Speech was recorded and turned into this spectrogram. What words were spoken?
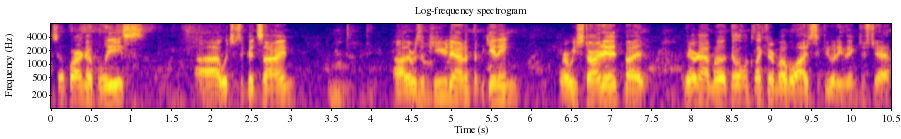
So far, no police, uh, which is a good sign. Uh, there was a few down at the beginning where we started, but they're not. Mo- don't look like they're mobilized to do anything just yet.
